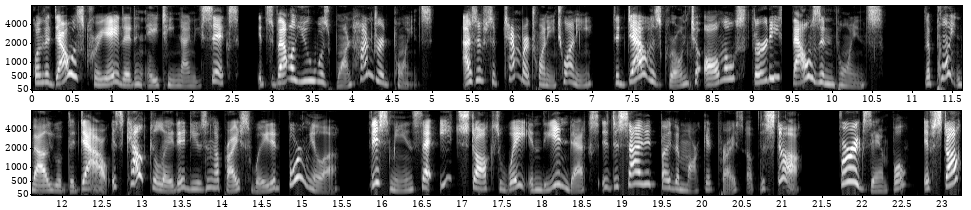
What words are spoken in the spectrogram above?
When the Dow was created in 1896, its value was 100 points. As of September 2020, the Dow has grown to almost 30,000 points. The point value of the Dow is calculated using a price weighted formula. This means that each stock's weight in the index is decided by the market price of the stock. For example, if stock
